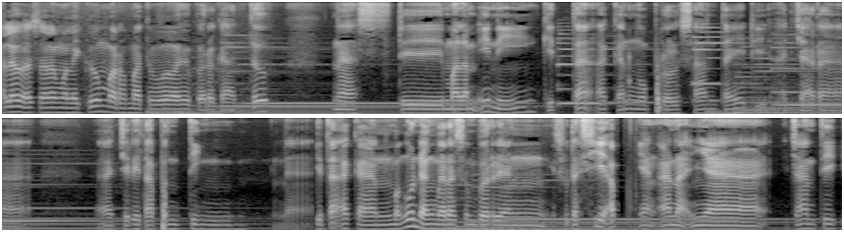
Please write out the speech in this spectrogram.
Halo, assalamualaikum warahmatullahi wabarakatuh. Nah, di malam ini kita akan ngobrol santai di acara uh, cerita penting. Nah, kita akan mengundang narasumber yang sudah siap, yang anaknya cantik,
